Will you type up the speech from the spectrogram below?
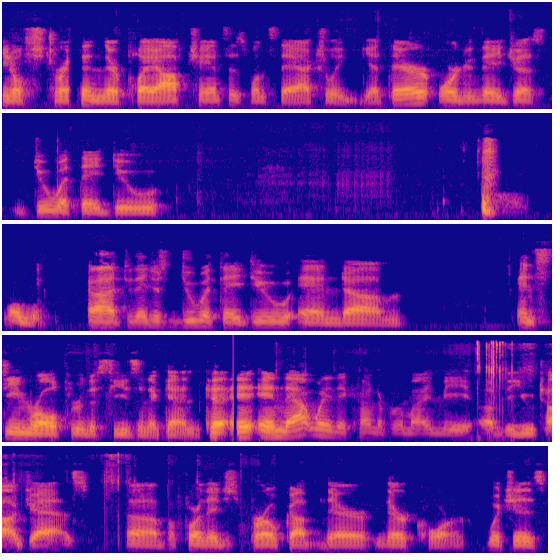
you know, strengthen their playoff chances once they actually get there, or do they just do what they do? Uh, do they just do what they do and um, and steamroll through the season again? In, that way, they kind of remind me of the Utah Jazz uh, before they just broke up their their core, which is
